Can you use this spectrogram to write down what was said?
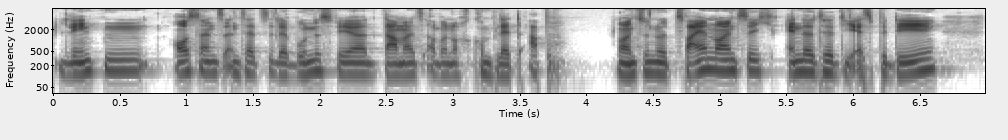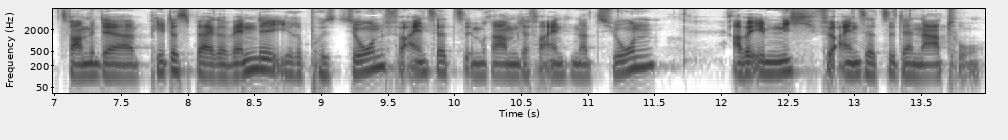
lehnten Auslandseinsätze der Bundeswehr damals aber noch komplett ab. 1992 änderte die SPD zwar mit der Petersberger Wende ihre Position für Einsätze im Rahmen der Vereinten Nationen, aber eben nicht für Einsätze der NATO.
